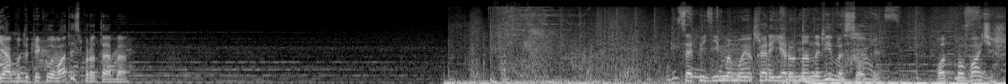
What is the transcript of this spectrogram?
Я буду піклуватись про тебе. Це підійме мою кар'єру на нові висоти. От побачиш.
